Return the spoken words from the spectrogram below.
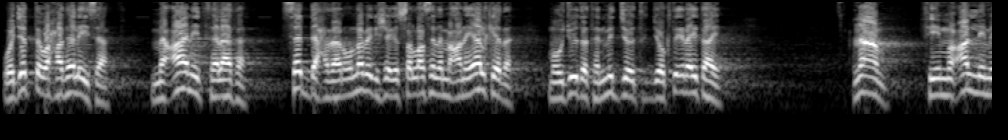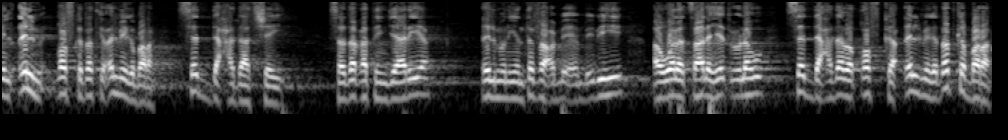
wajadta waxaad helaysaa macaani alaaa saddexdan uu nabiga sheegay sal slam macnayaalkeeda mawjuudatan mid joogta inay tahay. Nacam fii mucalimi اlcilmi qofka dadka cilmiga bara saddexdaad shay sadaqatin jaariya cilmun yantafac bihi aw walad saalix yadcuu lahu saddexdaba qofka cilmiga dadka bara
